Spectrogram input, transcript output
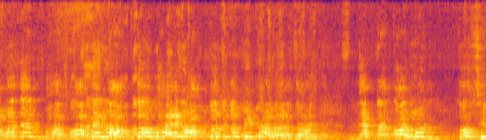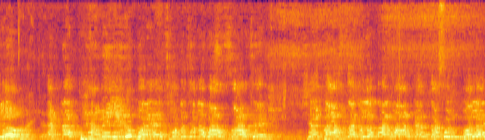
আমাদের বাপের রক্ত ভাইয়ের রক্ত যেন বৃথা যায় একটা কর্ম তো ছিল একটা ফ্যামিলির উপরে ছোট ছোট বাচ্চা আছে সেই বাচ্চাগুলো তার মার কাছে যখন বলে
